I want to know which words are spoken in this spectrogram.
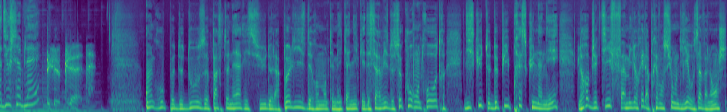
Radio Chablais, le club. Un groupe de 12 partenaires issus de la police, des remontées mécaniques et des services de secours, entre autres, discutent depuis presque une année. Leur objectif, améliorer la prévention liée aux avalanches.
